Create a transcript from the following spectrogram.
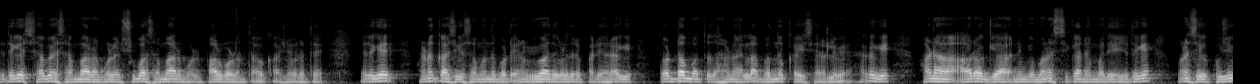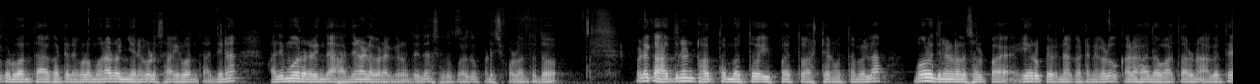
ಜೊತೆಗೆ ಸಭೆ ಸಮಾರಂಭಗಳಲ್ಲಿ ಶುಭ ಸಮಾರಂಭಗಳು ಪಾಲ್ಗೊಳ್ಳುವಂಥ ಅವಕಾಶ ಬರುತ್ತೆ. ಜೊತೆಗೆ ಹಣಕಾಸಿಗೆ ಸಂಬಂಧಪಟ್ಟ ಏನು ವಿವಾದಗಳಿದ್ರೆ ಪರಿಹಾರ. ಆಗಿ ದೊಡ್ಡ ಮೊತ್ತದ ಹಣ ಎಲ್ಲ ಬಂದು ಕೈ ಸೇರಲಿವೆ. ಹಾಗಾಗಿ ಹಣ, ಆರೋಗ್ಯ, ನಿಮಗೆ ಮನಸ್ಸಿಗೆ ನೆಮ್ಮದಿ, ಜೊತೆಗೆ ಮನಸ್ಸಿಗೆ ಖುಷಿ ಕೊಡುವಂತಹ ಘಟನೆಗಳು, ಮನೋರಂಜನೆಗಳು ಸಹ ಇರುವಂಥ ದಿನ ಹದಿಮೂರರಿಂದ ಹದಿನೇಳರವರೆಗೆ ಇರೋದನ್ನು ಸದುಪಯೋಗ ಪಡಿಸಿಕೊಳ್ಳುವಂಥದ್ದು. ಬಳಿಕ ಹದಿನೆಂಟು, ಹತ್ತೊಂಬತ್ತು, ಇಪ್ಪತ್ತು ಅಷ್ಟೇನು ಉತ್ತಮಿಲ್ಲ ಮೂರು ದಿನಗಳಲ್ಲಿ ಸ್ವಲ್ಪ ಏರುಪೇರಿನ ಘಟನೆಗಳು, ಕರಹದ ವಾತಾವರಣ ಆಗುತ್ತೆ.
